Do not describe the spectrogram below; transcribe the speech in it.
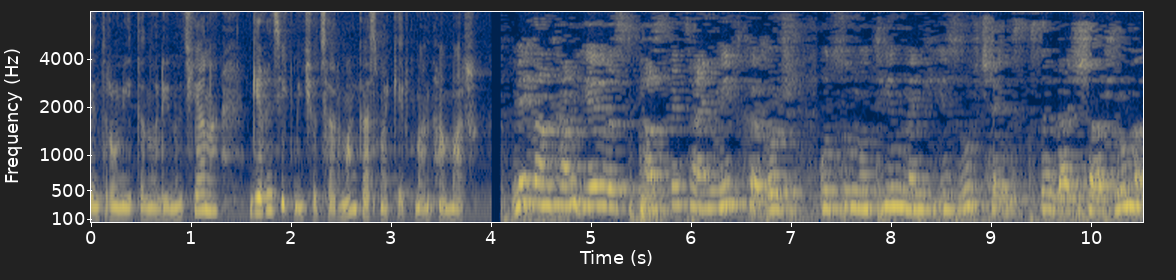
կենտրոնի տնօրինությանը գեղեցիկ միջոցառման կազմակերպման համար։ Մեկ անգամ եւս փաստեց այն միտքը, որ 88-ին մենք իզուր չենք սկսել այս շարժումը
